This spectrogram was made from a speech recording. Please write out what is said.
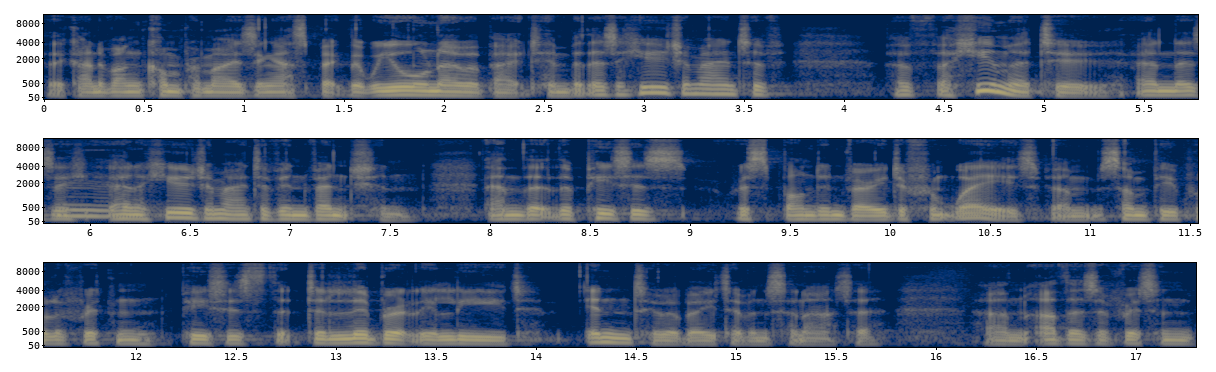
the kind of uncompromising aspect that we all know about him, but there's a huge amount of of humour too, and there's a, mm. and a huge amount of invention, and the, the pieces respond in very different ways. Um, some people have written pieces that deliberately lead into a Beethoven sonata. Um, others have written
